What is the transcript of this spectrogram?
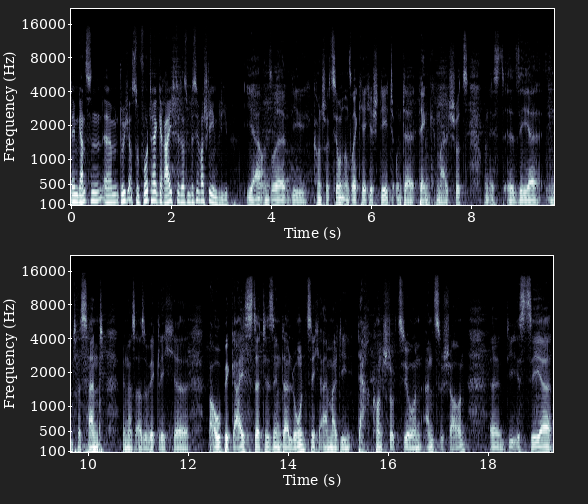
dem Ganzen ähm, durchaus zum Vorteil gereichte, dass ein bisschen was stehen blieb. Ja, unsere, die Konstruktion unserer Kirche steht unter Denkmalschutz und ist äh, sehr interessant. Wenn das also wirklich äh, Baubegeisterte sind, da lohnt sich einmal die Dachkonstruktion anzuschauen. Äh, die ist sehr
